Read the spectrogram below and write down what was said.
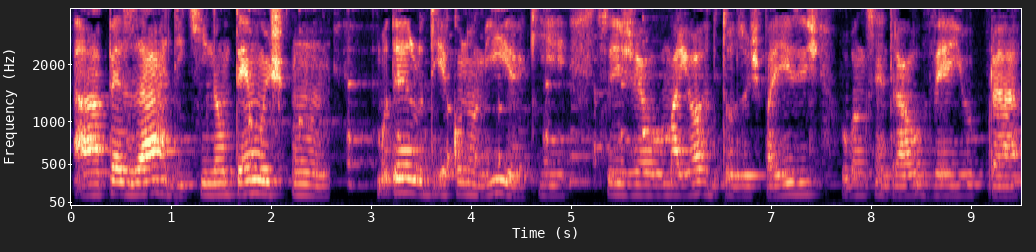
Apesar de que não temos um modelo de economia que seja o maior de todos os países, o Banco Central veio para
